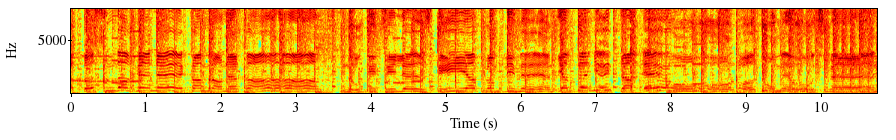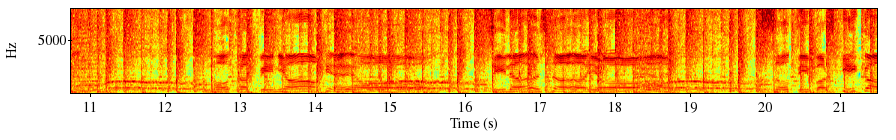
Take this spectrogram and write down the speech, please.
Ato së ndahen e kamron e khal Nuk di cilës ti atë kompliment ka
